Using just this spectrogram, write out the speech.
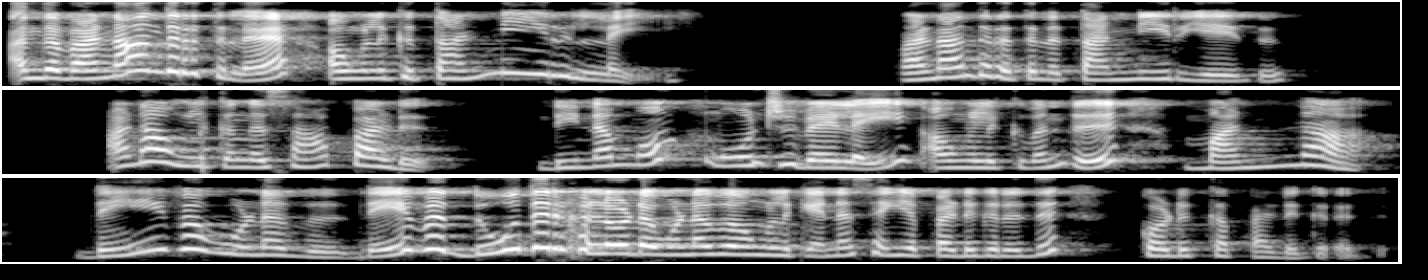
அந்த வனாந்தரத்துல அவங்களுக்கு தண்ணீர் இல்லை. வனாந்தரத்துல தண்ணீர் ஏது? ஆனா அவங்களுக்கு அங்க சாப்பாடு. தினமும் மூன்று வேளை அவங்களுக்கு வந்து மன்னா தேவ உணவு தேவ தூதர்களோட உணவு அவங்களுக்கு என்ன செய்யப்படுகிறது? கொடுக்கப்படுகிறது.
